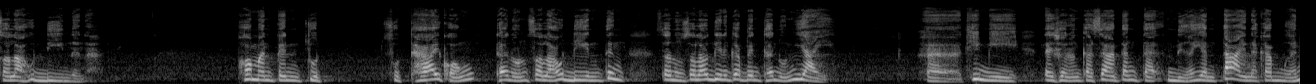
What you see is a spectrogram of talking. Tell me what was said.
ซาลาฮุดดีนนะนะเพราะมันเป็นจุดสุดท้ายของถนนซาลาฮุดดีนซึ่งถนนซาลาฮุดดีนก็เป็นถนนใหญ่ ที่มีในชนวนกาซาตั้งแต่เหนือยันใต้นะครับ เหมือน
